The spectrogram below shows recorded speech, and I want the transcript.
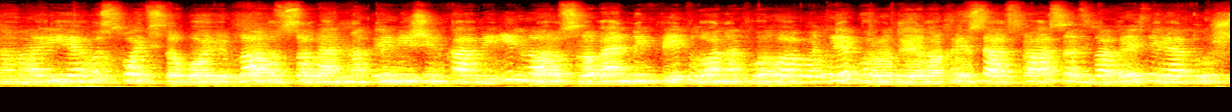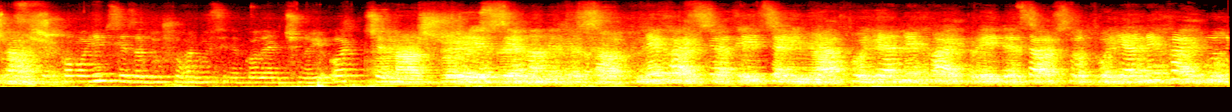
Марія, Господь з тобою, благословенна ти між жінками, і благословенний плід лона Твого, бо ти породила Христа Спаса, Збавителя душ наших. Помолімся за душу Ганусі Николенчної. Отче наш, що єси на небесах, нехай святиться ім'я Твоє, нехай прийде царство Твоє, нехай буде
